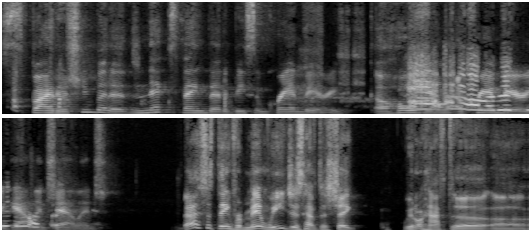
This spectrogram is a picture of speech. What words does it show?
Spiders, you better next thing better be some cranberry, a whole gallon, a Oh, I didn't cranberry gallon challenge. That's the thing for men. We just have to shake. We don't have to uh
